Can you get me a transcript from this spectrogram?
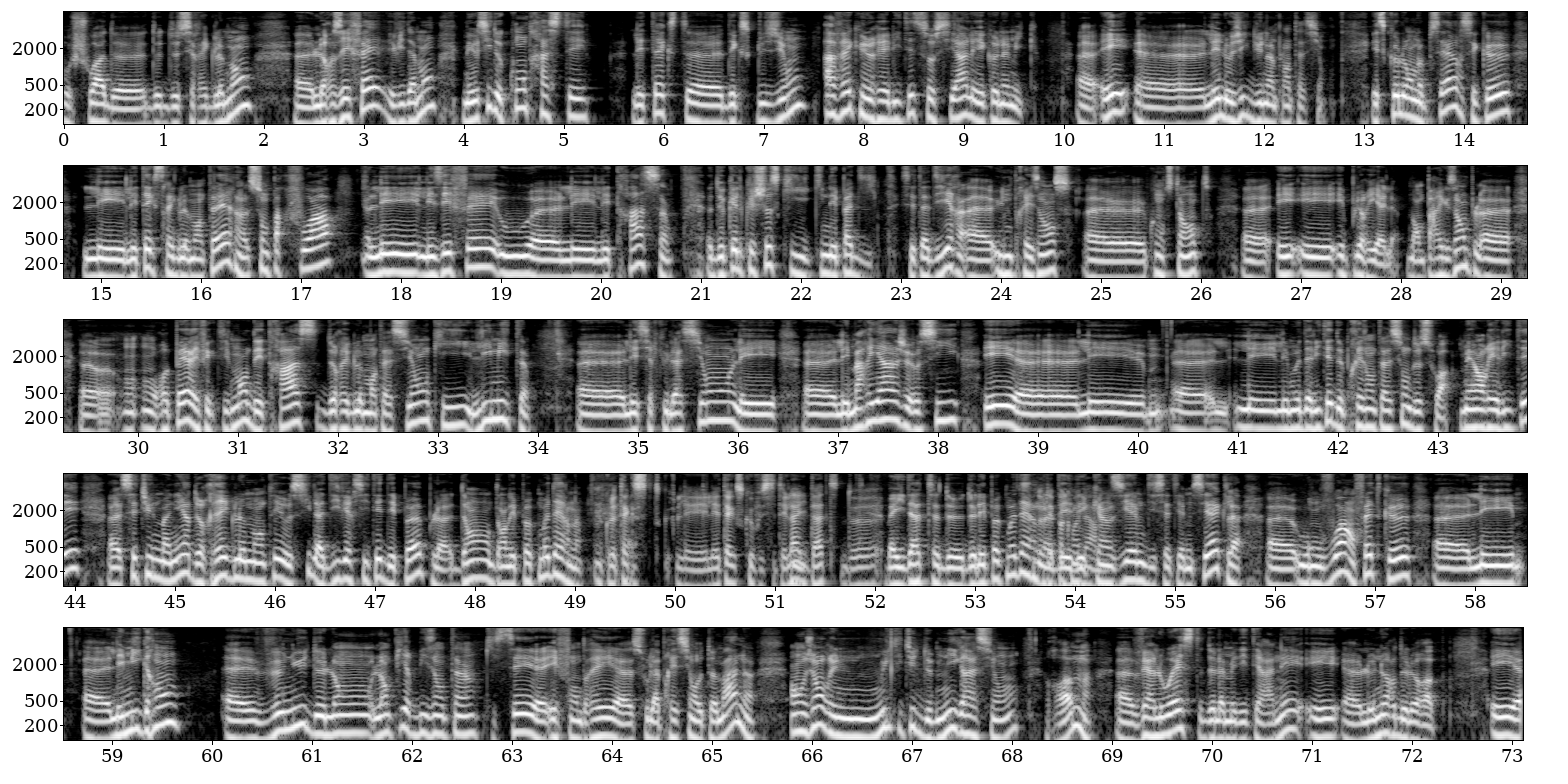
au choix de, ces règlements, leurs effets évidemment, mais aussi de contraster les textes euh, d'exclusion avec une réalité sociale et économique. Euh, et euh, les logiques d'une implantation. Et ce que l'on observe, c'est que les, textes réglementaires sont parfois les, effets ou les, traces de quelque chose qui, n'est pas dit, c'est-à-dire une présence constante euh, et, pluriel. Bon, par exemple, euh, euh, on, repère effectivement des traces de réglementation qui limitent les circulations, les, les mariages aussi, et les, les, les, modalités de présentation de soi. Mais en réalité, c'est une manière de réglementer aussi la diversité des peuples dans, dans l'époque moderne. Donc le texte, les, les, textes que vous citez là, ils datent de... Bah, ils datent de, de l'époque moderne, des, des, 15e, 17e siècle, où on voit en fait que euh, les, euh, les migrants euh, venus de l'Empire byzantin qui s'est effondré sous la pression ottomane, engendrent une multitude de migrations, Rome, vers l'ouest de la Méditerranée et le nord de l'Europe. Et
